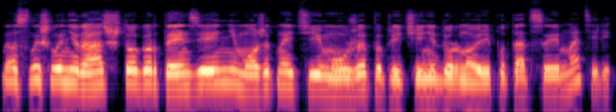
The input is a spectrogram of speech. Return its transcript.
но слышала не раз, что Гортензия не может найти мужа по причине дурной репутации матери».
